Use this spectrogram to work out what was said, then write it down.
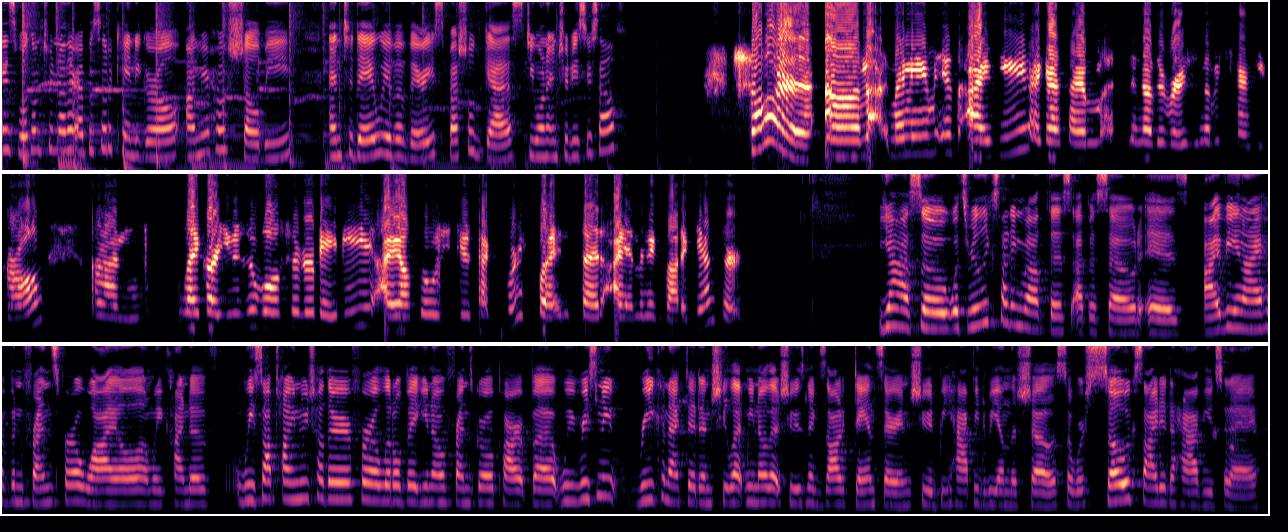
guys, welcome to another episode of Candy Girl. I'm your host Shelby, and today we have a very special guest. Do you want to introduce yourself? Sure. Um, my name is Ivy. I guess I'm another version of a Candy Girl. Um, like our usual sugar baby, I also do sex work, but instead I am an exotic dancer. Yeah, so what's really exciting about this episode is Ivy and I have been friends for a while and we kind of we stopped talking to each other for a little bit, you know, friends grow apart, but we recently reconnected and she let me know that she was an exotic dancer and she would be happy to be on the show. So we're so excited to have you today.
